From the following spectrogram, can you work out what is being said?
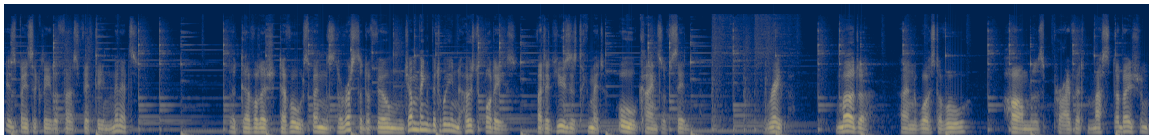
is basically the first 15 minutes. The devilish devil spends the rest of the film jumping between host bodies that it uses to commit all kinds of sin rape, murder, and worst of all, harmless private masturbation.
